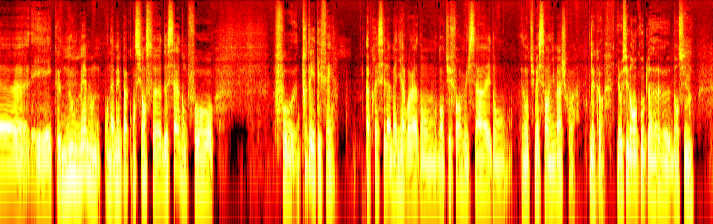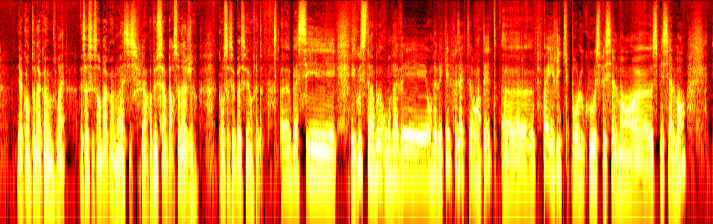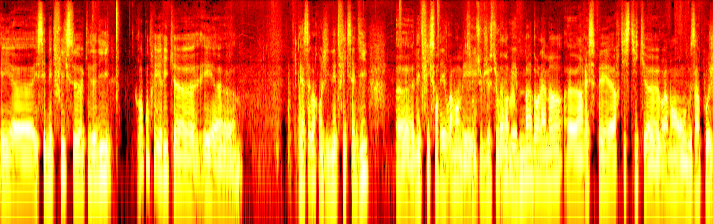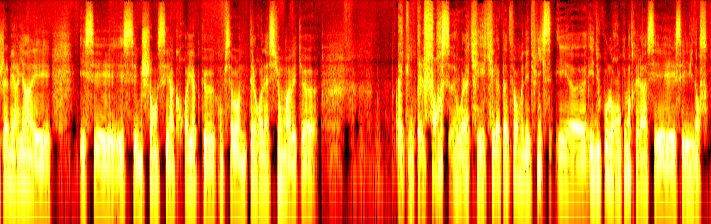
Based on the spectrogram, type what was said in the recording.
et que nous-mêmes, on n'a même pas conscience de ça, donc faut, faut, tout a été fait. Après, c'est la manière voilà, dont, dont tu formules ça et dont, et dont tu mets ça en image. Quoi. D'accord. Il y a aussi une rencontre là euh, dans film. Il y a Cantona quand même. Ouais. Et ça, c'est sympa quand même. Ouais, c'est super. En plus, c'est un personnage. Comment ça s'est passé en fait? Euh, bah, c'est... Écoute, c'était un bon... on, avait... on avait quelques acteurs en tête. Euh, pas Eric pour le coup spécialement. euh, spécialement. Et, et c'est Netflix qui nous a dit rencontrez Eric. et, et à savoir, quand je dis Netflix a dit, euh, Netflix, on est vraiment. Mais... Une suggestion. Non, non, mais main dans la main, euh, un respect artistique, euh, vraiment, on nous impose jamais rien et, et c'est, une chance, c'est incroyable que, qu'on puisse avoir une telle relation avec, avec une telle force, voilà, qui est, qui est la plateforme Netflix. Et, et du coup, on le rencontre et là, c'est, c'est l'évidence.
